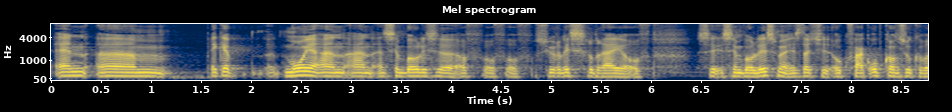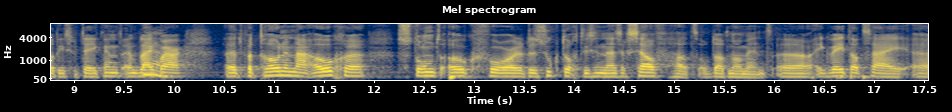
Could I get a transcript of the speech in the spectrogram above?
En ehm, ik heb het mooie aan, aan, aan symbolische of, of, of surrealistische schilderijen of sy- symbolisme is dat je ook vaak op kan zoeken wat iets betekent. En blijkbaar het patroon in haar ogen stond ook voor de zoektocht die ze naar zichzelf had op dat moment. Eh, ik weet dat zij eh,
